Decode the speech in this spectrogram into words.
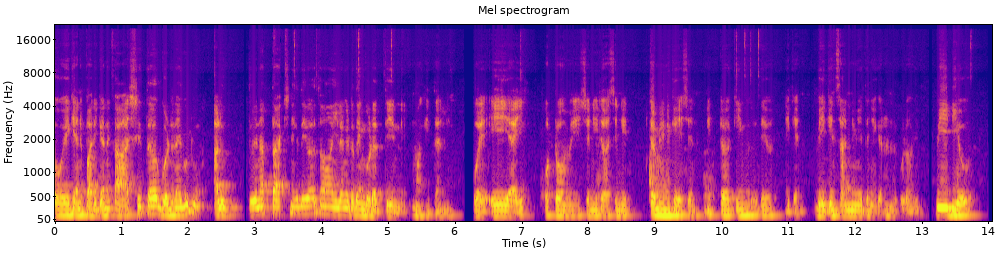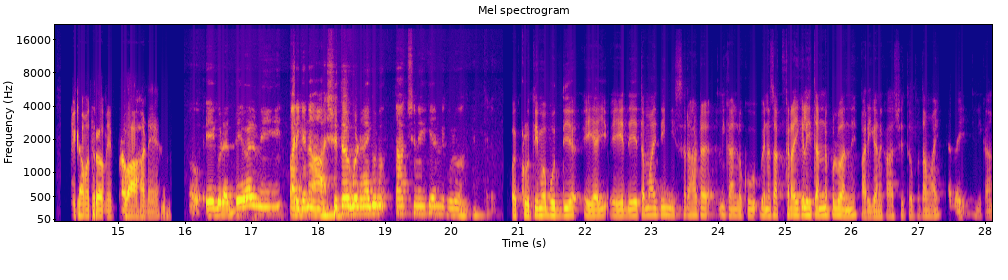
ඔය ගැන පරිගණක ආශ්‍රිතව ගොඩනැගුටු අලුත් වෙනත් තාක්ෂණක දේවතම ඊළඟට දැන් ගොඩත් තියන්නේ මහිතන්නේ ඔය ඒ ඔටෝමේෂන් ඊටවස නිට් කමියනිකේෂන් නිට්ටකින් දේව එකන් වේගෙන් සන්නිවේතනය කරන්න පුළුවන් වීඩියෝ ඉටමතරව මේ ප්‍රවාහනය ඒ ගොඩත් දේවල් මේ පරිගණ ආශ්‍රිතව ගොඩනැගුණු තාක්ෂණය කියන්නේ පුළුවන් ඇතර කෘතිම බුද්ධිය ඒයි ඒ දේ තමයිතින් ඉස්සරහට නිකන් ලොකු වෙනසක් කරයි කළ හිතන්න පුළුවන්න්නේ පරිගණ කාශ්‍රිතව තමයි. හැබයි නිකන්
